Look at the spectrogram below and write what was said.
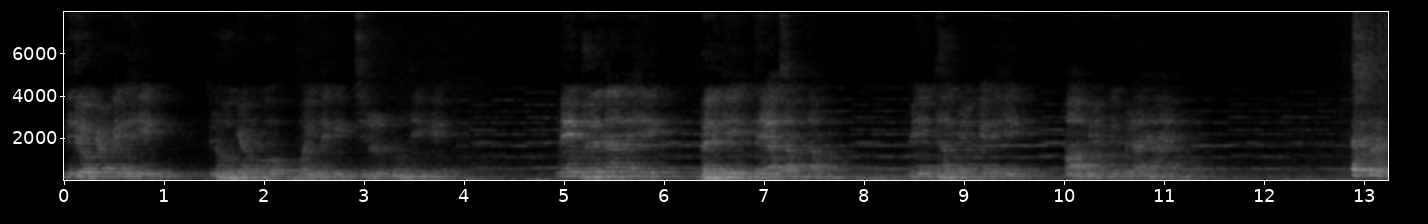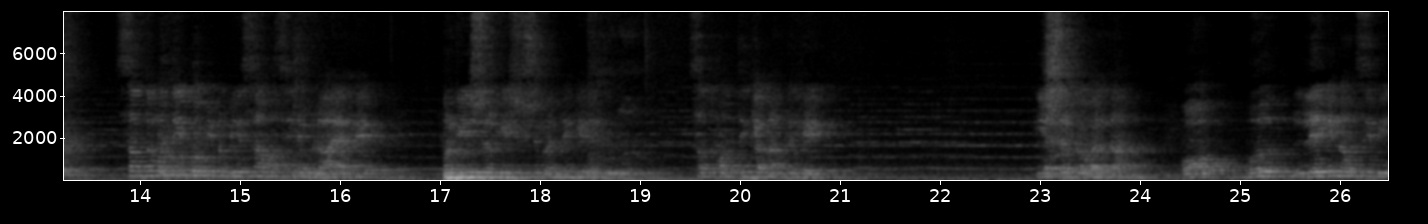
निरोगियों के लिए रोगियों को वैद्य की ज़रूरत होती है मैं भलना नहीं बल्कि दया चाहता हूँ मैं धर्मियों के लिए पापियों को बुलाने आया संत मत्ती को भी प्रभु यीशु मसीह ने बुलाया है परमेश्वर के शिष्य बनने के लिए। संत मत्ती का अर्थ है। ईश्वर का वरदान। और वह लेवी नाम से भी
